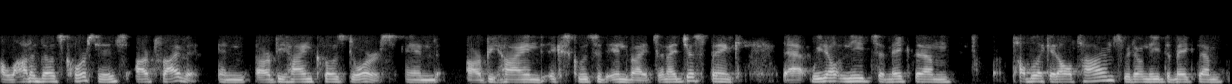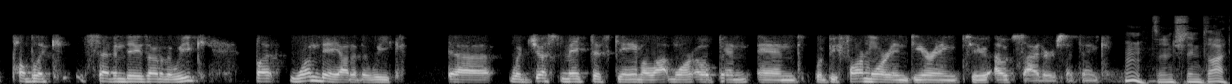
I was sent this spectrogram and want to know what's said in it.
a lot of those courses are private and are behind closed doors and are behind exclusive invites. And I just think that we don't need to make them public at all times. We don't need to make them public seven days out of the week, but one day out of the week uh, would just make this game a lot more open and would be far more endearing to outsiders, I think. Hmm, it's an interesting thought.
